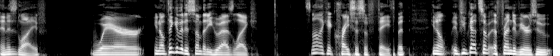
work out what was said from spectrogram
in his life where, you know, think of it as somebody who has like it's not like a crisis of faith, but you know, if you've got some a friend of yours who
